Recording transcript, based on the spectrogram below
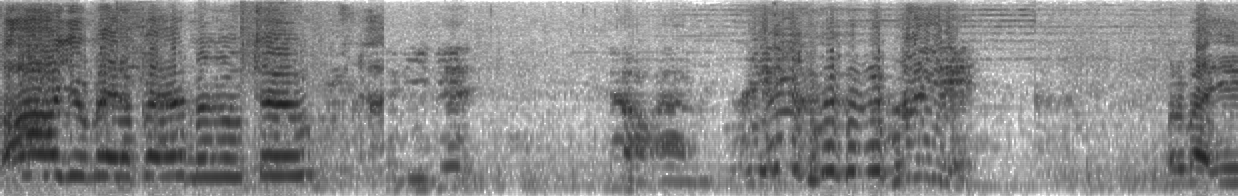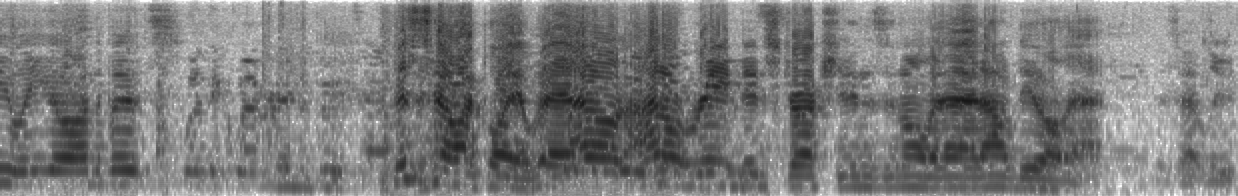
Oh, you made a bad move too! If you did, no, I read it. read it. What about you? Will you go on the boots? Put the quiver in the boots. Adam. This is how I play it, man. I don't I don't read instructions and all that. I don't do all that. Is that loot?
